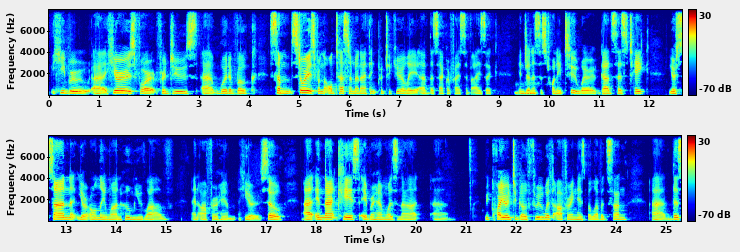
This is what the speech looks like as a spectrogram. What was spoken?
Hebrew uh, hearers, for for Jews, uh, would evoke some stories from the Old Testament. I think particularly of the sacrifice of Isaac in mm-hmm. Genesis 22, where God says, "Take your son, your only one, whom you love, and offer him here." So, uh, in that case, Abraham was not. Um, required to go through with offering his beloved son. Uh, this,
